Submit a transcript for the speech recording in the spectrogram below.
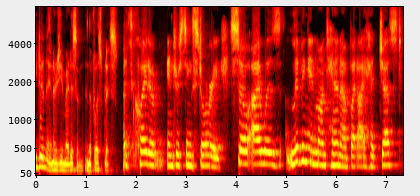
Eden Energy Medicine in the first place? It's quite an interesting story. So I was living in Montana, but I had just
